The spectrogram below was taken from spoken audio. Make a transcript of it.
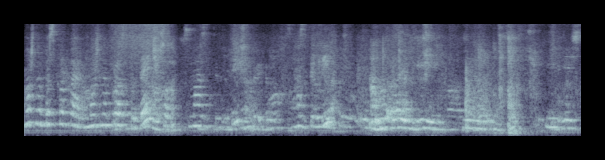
Можна без паперу, можна просто дечко Просто. змазати водичкою, е, змазати олійкою. Ага. Да, и И есть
